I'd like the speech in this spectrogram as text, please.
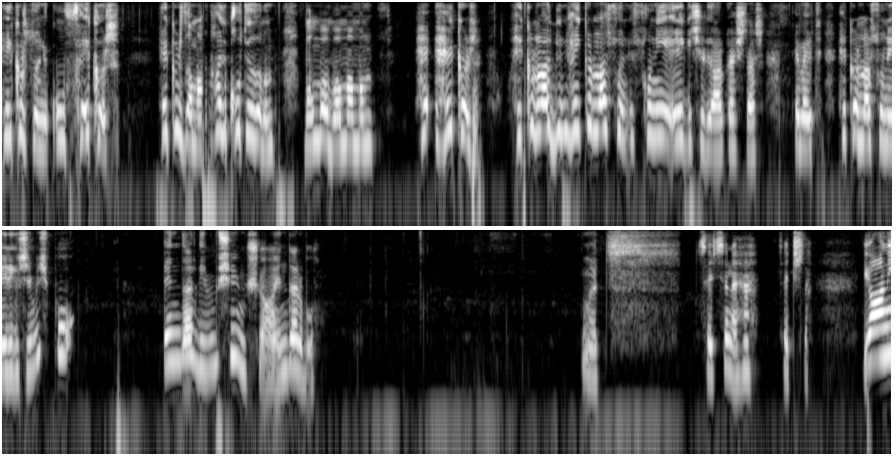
Hacker Sonic. Uf hacker. Hacker zaman. Hadi kod yazalım. Bam bam bam bam bam. Ha- hacker. Hackerlar dün hackerlar Son- Sony'yi ele geçirdi arkadaşlar. Evet, hackerlar Sony'yi ele geçirmiş. Bu Ender gibi bir şeymiş ya. Ender bu. Evet. Seçsene. Heh. Seçti. Yani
